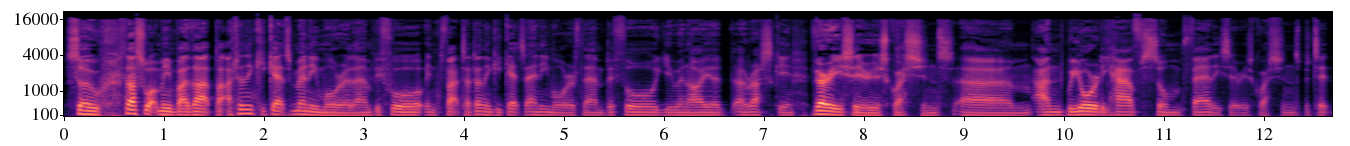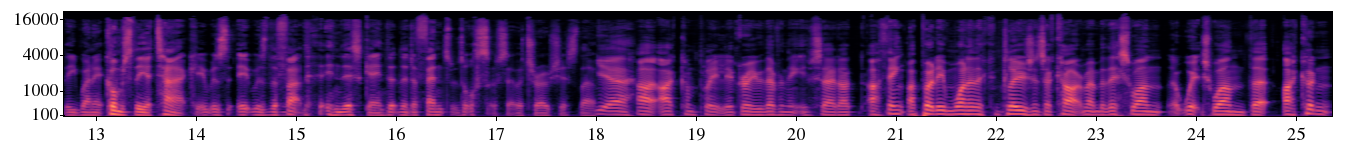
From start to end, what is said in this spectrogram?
so that's what I mean by that. But I don't think he gets many more of them before. In fact, I don't think he gets any more of them before you and I are, are asking very serious questions. Um, and we already have some fairly serious questions, particularly when it comes to the attack. It was it was the fact in this game that the defense was also so atrocious, though. Yeah, I, I completely agree with everything you've said. I I think I put in one of the conclusions. I can't remember this one, which one that I couldn't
